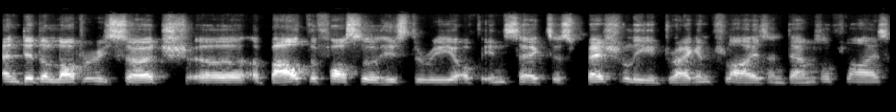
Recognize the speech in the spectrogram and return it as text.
and did a lot of research uh, about the fossil history of insects, especially dragonflies and damselflies.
